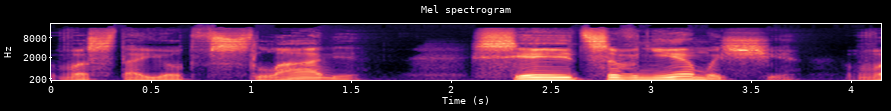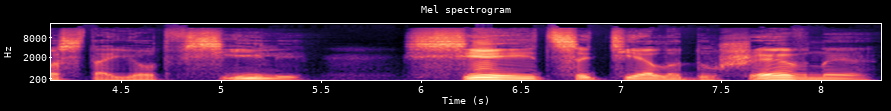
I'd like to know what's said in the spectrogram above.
восстает в славе, сеется в немощи, восстает в силе, сеется тело душевное,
